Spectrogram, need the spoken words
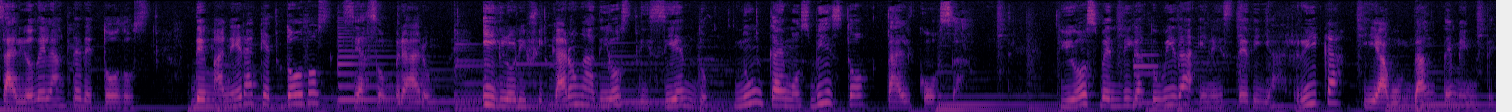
salió delante de todos, de manera que todos se asombraron y glorificaron a Dios diciendo, nunca hemos visto tal cosa. Dios bendiga tu vida en este día, rica y abundantemente.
